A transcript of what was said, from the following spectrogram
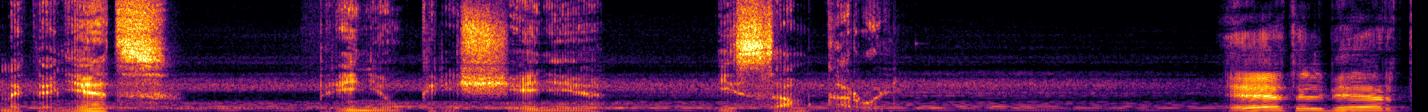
Наконец, принял крещение и сам король. Этельберт,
